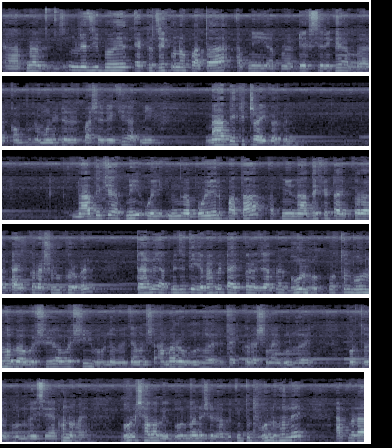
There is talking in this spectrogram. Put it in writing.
আপনার ইংরেজি বইয়ের একটা যে কোনো পাতা আপনি আপনার ডেস্কে রেখে আপনার কম্পিউটার মনিটরের পাশে রেখে আপনি না দেখে ট্রাই করবেন। না দেখে আপনি ওই বইয়ের পাতা আপনি না দেখে টাইপ করা টাইপ করা শুরু করবেন। তাহলে আপনি যদি এভাবে টাইপ করেন যে আপনার ভুল হোক, প্রথম ভুল হবে অবশ্যই অবশ্যই ভুল হবে। যেমন আমারও ভুল হয় টাইপ করার সময় ভুল হয়, প্রথমে ভুল হয়েছে, এখনও হয়। ভুল স্বাভাবিক, ভুল মানুষের হবে। কিন্তু ভুল হলে আপনারা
